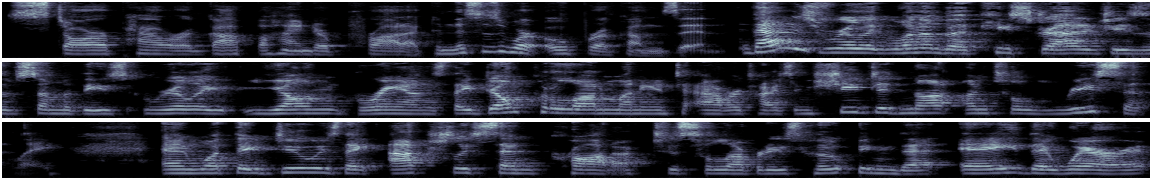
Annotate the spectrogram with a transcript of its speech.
star power got behind her product. And this is where oprah comes in. That is really one of the key strategies of some of these really young brands. They don't put a lot of money into advertising. She did not until recently and what they do is they actually send product to celebrities, hoping that A, they wear it,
